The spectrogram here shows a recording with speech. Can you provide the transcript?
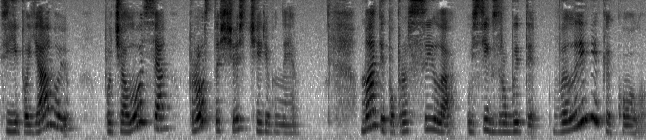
з її появою почалося просто щось чарівне. Мати попросила усіх зробити велике коло,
